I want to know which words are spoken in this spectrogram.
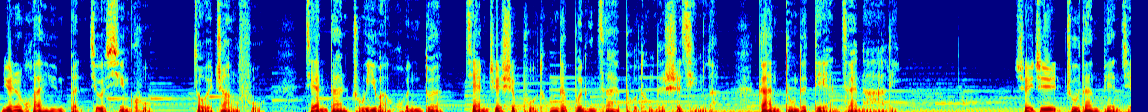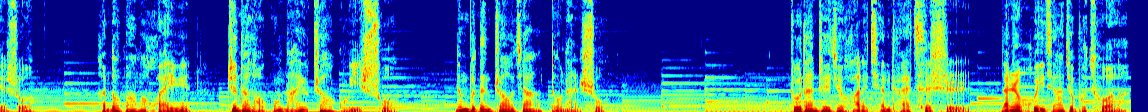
女人怀孕本就辛苦，作为丈夫，简单煮一碗馄饨简直是普通的不能再普通的事情了。感动的点在哪里？谁知朱丹辩解说：“很多妈妈怀孕，真的老公哪有照顾一说？”能不能招家都难说。朱丹这句话的潜台词是：男人回家就不错了，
